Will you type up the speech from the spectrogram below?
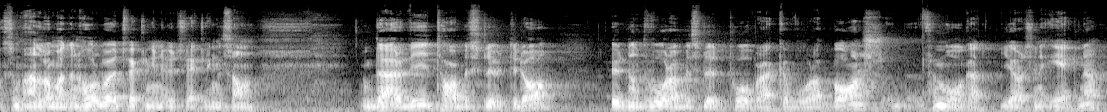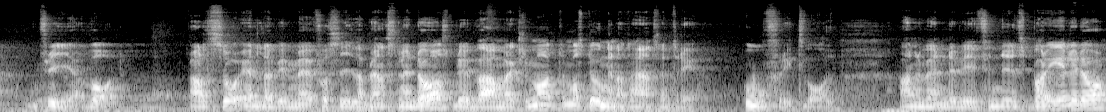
som handlar om att en hållbar utveckling är en utveckling som där vi tar beslut idag utan att våra beslut påverkar våra barns förmåga att göra sina egna fria val. Alltså eldar vi med fossila bränslen idag så blir det varmare klimat, då måste ungarna ta hänsyn till det. Ofritt val. Använder vi förnyelsebar el idag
